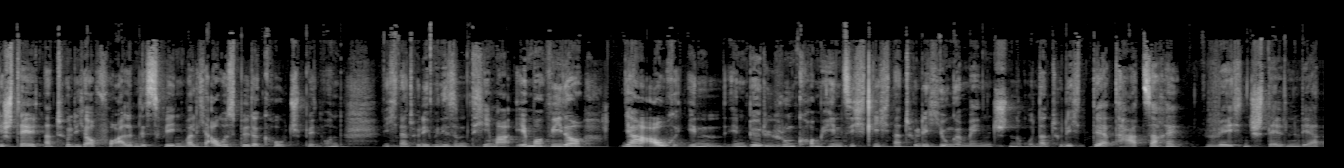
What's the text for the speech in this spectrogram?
gestellt. Natürlich auch vor allem deswegen, weil ich Ausbildercoach bin und ich natürlich mit diesem Thema immer wieder ja auch in, in Berührung komme hinsichtlich natürlich junge Menschen und natürlich der Tatsache, welchen Stellenwert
